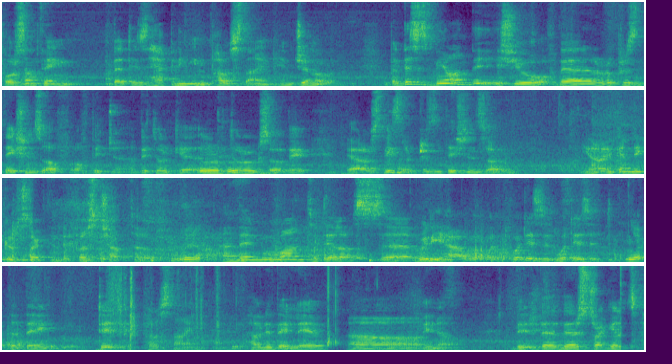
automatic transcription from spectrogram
for something that is happening in Palestine in general. But this is beyond the issue of their representations of, of the, the, Turk, uh, Mhm. the Turks or the, the Arabs. These representations are, you know, you can deconstruct in the first chapter Yeah. and then move on to tell us uh, really how, what, what is it, what is it Yeah. that they did in Palestine? How did they live? Uh, you know, the, the, their struggles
